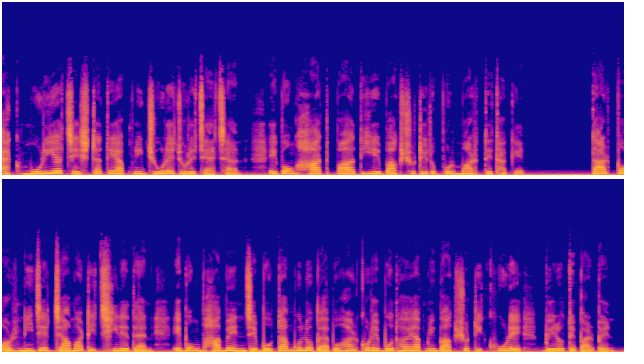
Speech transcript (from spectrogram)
এক মরিয়া চেষ্টাতে আপনি জোরে জোরে চেঁচান এবং হাত পা দিয়ে বাক্সটির ওপর মারতে থাকেন। তারপর নিজের জামাটি ছিঁড়ে দেন এবং ভাবেন যে বোতামগুলো ব্যবহার করে বোধহয় আপনি বাক্সটি খুঁড়ে বেরোতে পারবেন।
